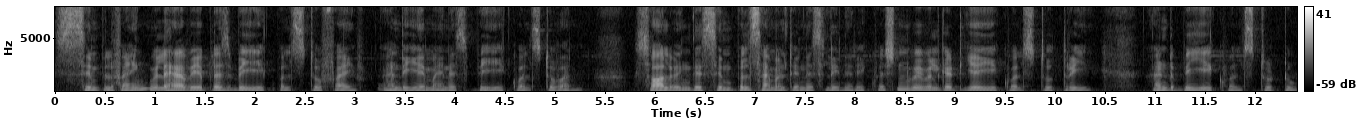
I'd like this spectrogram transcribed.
Simplifying, we'll have a plus b equals to 5 and a minus b equals to 1. Solving this simple simultaneous linear equation, we will get a equals to 3 and b equals to 2.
